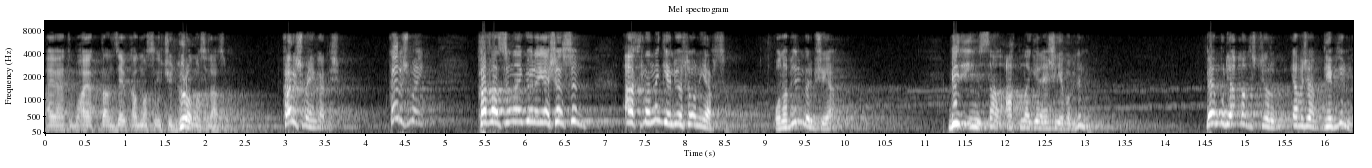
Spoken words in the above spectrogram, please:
hayatı bu hayattan zevk alması için hür olması lazım. Karışmayın kardeşim. Karışmayın. Kafasına göre yaşasın. Aklına geliyorsa onu yapsın. Olabilir mi böyle bir şey ya? Bir insan aklına gelen her şeyi yapabilir mi? Ben bunu yapmak istiyorum, yapacağım diyebilir mi?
